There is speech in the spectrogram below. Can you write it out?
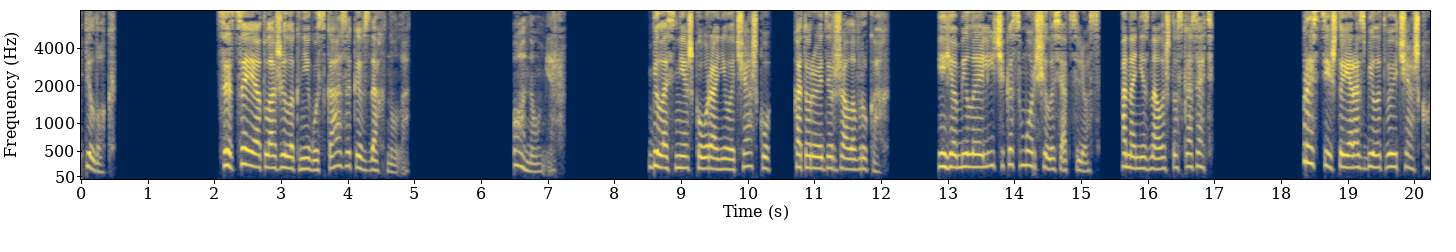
Эпилог. Цирцея отложила книгу сказок и вздохнула. Он умер. Белоснежка уронила чашку, которую держала в руках. Ее милое личико сморщилось от слез. Она не знала, что сказать. «Прости, что я разбила твою чашку»,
